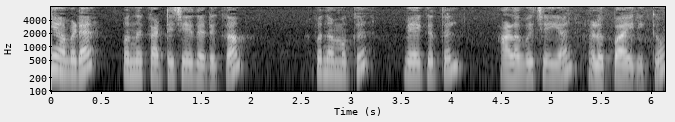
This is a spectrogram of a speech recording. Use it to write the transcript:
ഇനി അവിടെ ഒന്ന് കട്ട് ചെയ്തെടുക്കാം. അപ്പോൾ നമുക്ക് വേഗത്തിൽ അളവ് ചെയ്യാൻ എളുപ്പമായിരിക്കും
